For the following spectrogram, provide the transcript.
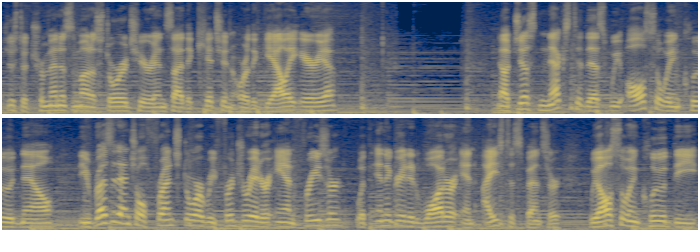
Just a tremendous amount of storage here inside the kitchen or the galley area. Now just next to this, we also include now the residential French door refrigerator and freezer with integrated water and ice dispenser. We also include the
